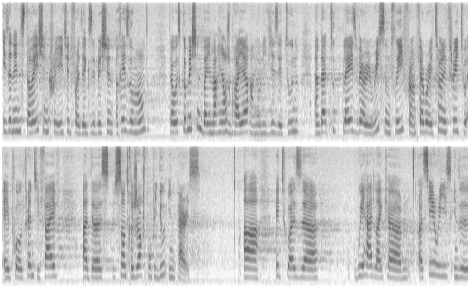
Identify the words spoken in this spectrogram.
is an installation created for the exhibition Réseau Monde that was commissioned by Marie-Ange Brayer and Olivier Zeitoun and that took place very recently from February 23 to April 25 at the Centre Georges Pompidou in Paris. Uh, it was uh, we had like um, a series in the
